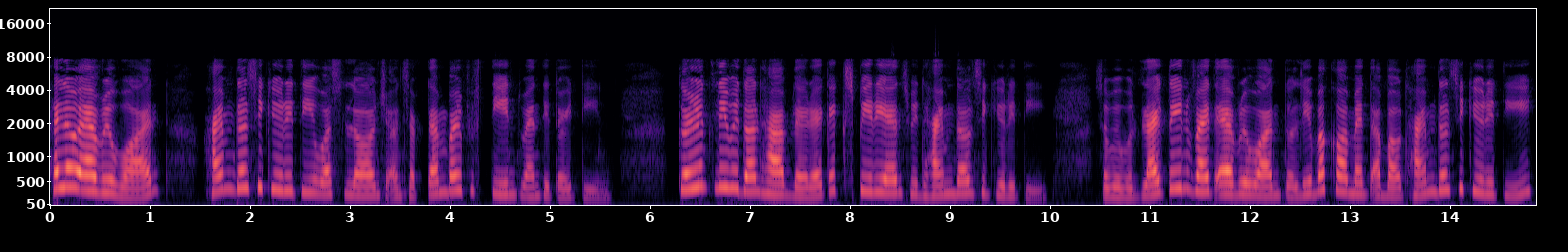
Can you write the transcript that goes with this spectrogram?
Hello everyone! Heimdal Security was launched on September 15, 2013. Currently, we don't have direct experience with Heimdal Security, so we would like to invite everyone to leave a comment about Heimdal Security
